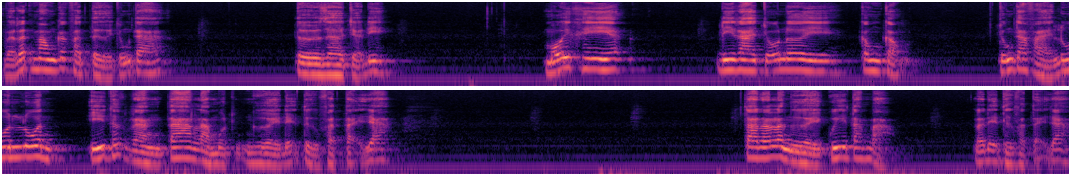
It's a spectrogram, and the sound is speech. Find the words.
Và rất mong các phật tử chúng ta từ giờ trở đi, mỗi khi đi ra chỗ nơi công cộng, chúng ta phải luôn luôn ý thức rằng ta là một người đệ tử phật tại gia. Ta đã là người quy tam bảo, là đệ tử phật tại gia.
